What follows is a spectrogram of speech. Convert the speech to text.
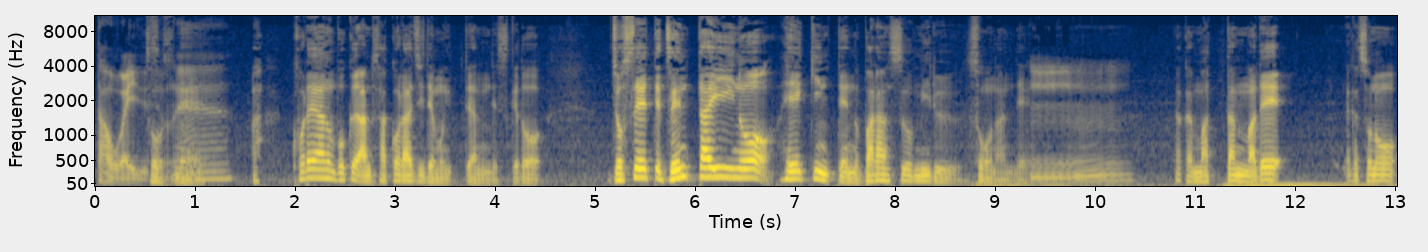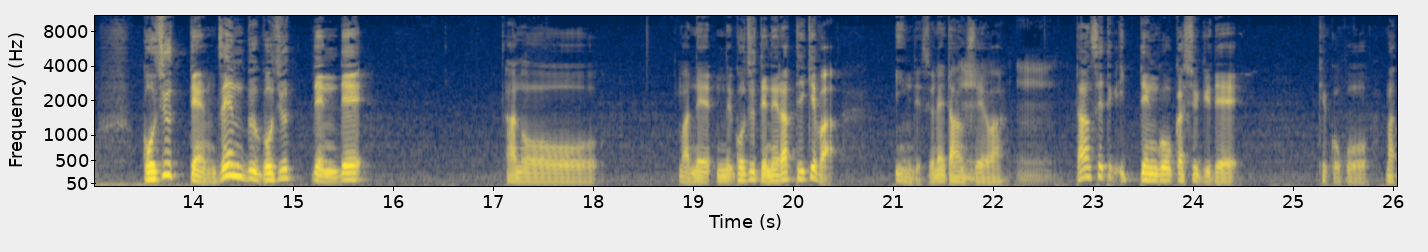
た方がいいですよね。そうですね。あこれあの僕あのサコラジでも言ってたんですけど女性って全体の平均点のバランスを見るそうなんで、うーん。だから末端までなんかその50点全部50点であのーまあねね50点狙っていけばいいんですよね男性は、うん男性って1.5化主義で結構こう、まあ、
